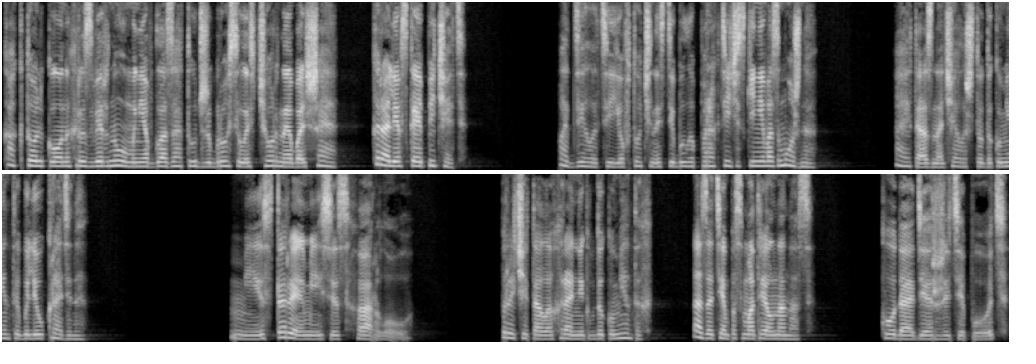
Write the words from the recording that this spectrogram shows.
Как только он их развернул, мне в глаза тут же бросилась черная большая королевская печать. Подделать ее в точности было практически невозможно. А это означало, что документы были украдены. «Мистер и миссис Харлоу», — прочитал охранник в документах, а затем посмотрел на нас. «Куда держите путь?»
